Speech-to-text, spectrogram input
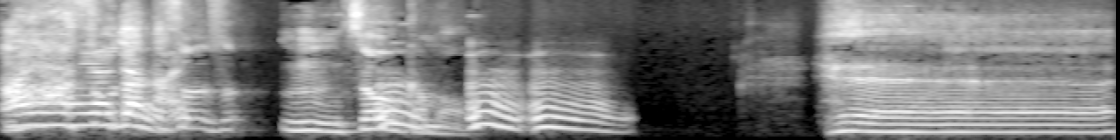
パイオああニアじゃない？そうだったそう。そううんそうかも、うんうんうん。へえ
